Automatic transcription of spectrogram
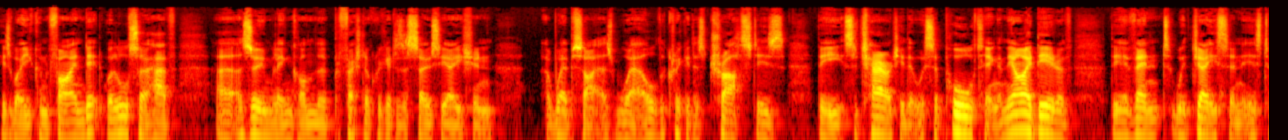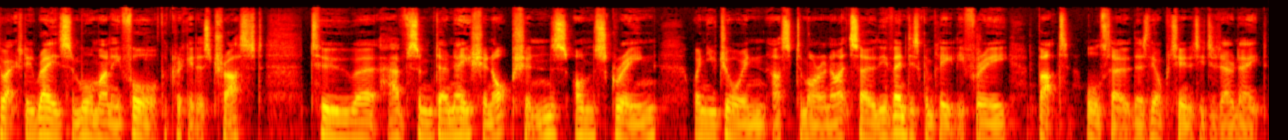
is where you can find it. We'll also have uh, a Zoom link on the Professional Cricketers Association a website as well. The Cricketers Trust is the charity that we're supporting, and the idea of the event with Jason is to actually raise some more money for the Cricketers Trust to uh, have some donation options on screen when you join us tomorrow night. So the event is completely free, but also there's the opportunity to donate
